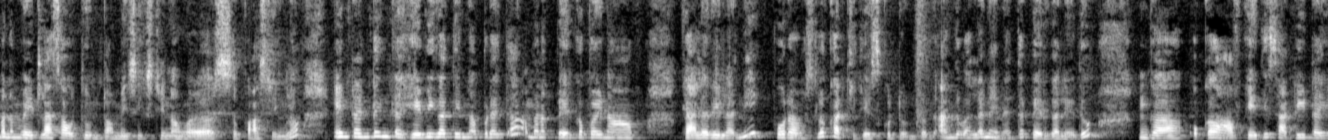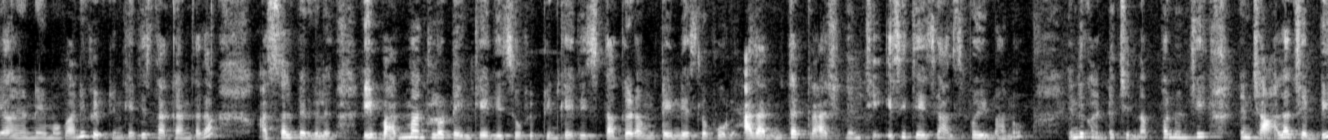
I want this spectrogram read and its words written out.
మనం వెయిట్ లాస్ అవుతూ ఉంటాం ఈ సిక్స్టీన్ అవర్స్ ఫాస్టింగ్లో ఏంటంటే ఇంకా హెవీగా తిన్నప్పుడైతే మనకు పేరుకపోయిన క్యాలరీలన్నీ ఫోర్ అవర్స్లో ఖర్చు చేసుకుంటూ ఉంటుంది. అందువల్ల నేనైతే పెరగలేదు. ఇంకా ఒక హాఫ్ కేజీస్ అటు ఇటు అయ్యానేమో కానీ ఫిఫ్టీన్ కేజీస్ తగ్గాను కదా. అస్సలు పెరగలేదు. ఈ వన్ మంత్లో టెన్ కేజీస్ ఫిఫ్టీన్ కేజీస్ తగ్గడం టెన్ డేస్లో ఫోర్ అదంతా ట్రాష్. నేను చేసి చేసి అలసిపోయి ఉన్నాను. ఎందుకంటే చిన్నప్పటి నుంచి నేను చాలా చెప్పి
